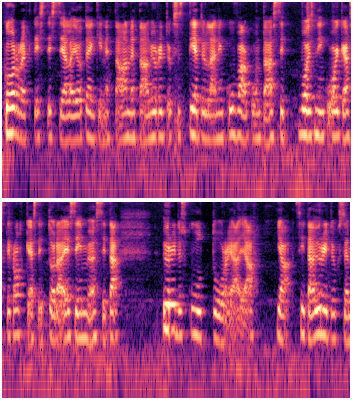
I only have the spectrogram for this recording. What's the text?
korrektisti siellä jotenkin, että annetaan yrityksestä tietynlainen kuva, kun taas sit voisi niin kuin oikeasti rohkeasti tuoda esiin myös sitä yrityskulttuuria ja, ja sitä yrityksen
